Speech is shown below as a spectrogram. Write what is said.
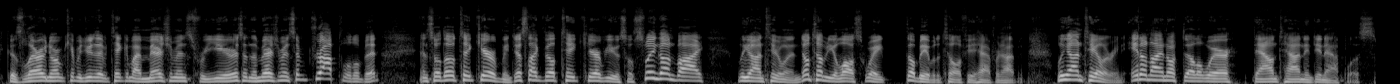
because Larry, Norm, Kim, and Judy have been taking my measurements for years, and the measurements have dropped a little bit. And so, they'll take care of me, just like they'll take care of you. So, swing on by Leon Tailoring. Don't tell me you lost weight, they'll be able to tell if you have or not. Leon Tailoring, 809 North Delaware, downtown Indianapolis.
